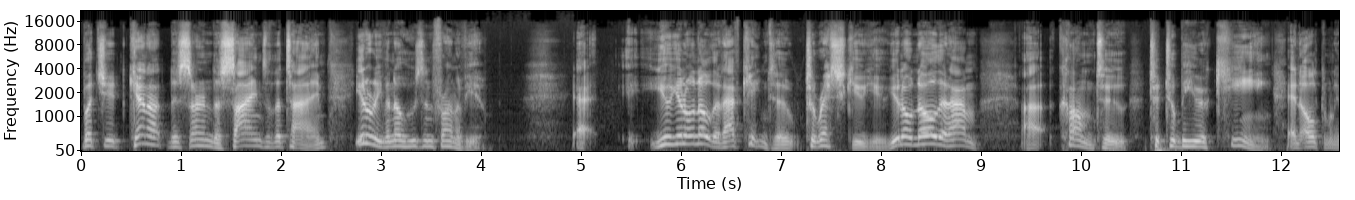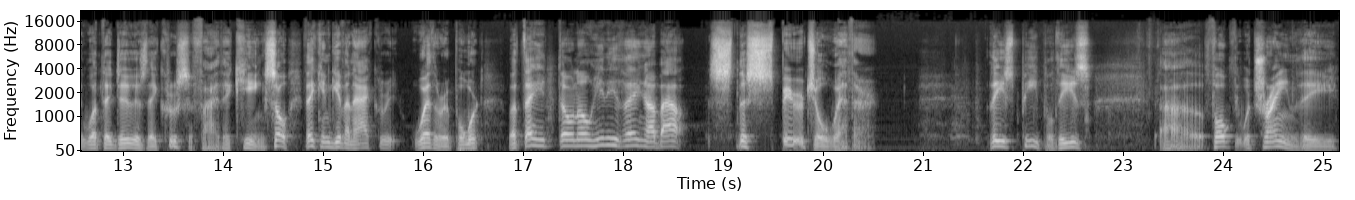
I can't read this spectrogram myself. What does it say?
but you cannot discern the signs of the time. You don't even know who's in front of you. Uh, you, you don't know that I've came to, to rescue you. You don't know that I'm uh, come to, to, to be your king. And ultimately, what they do is they crucify the king. So they can give an accurate weather report, but they don't know anything about the spiritual weather. These people, these uh, folk that were trained the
